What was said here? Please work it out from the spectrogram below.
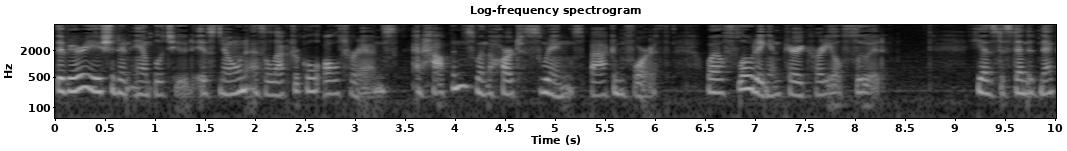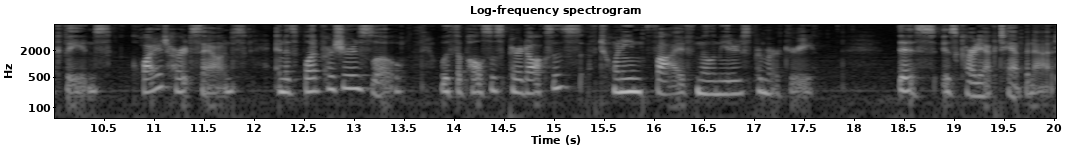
The variation in amplitude is known as electrical alterans and happens when the heart swings back and forth while floating in pericardial fluid. He has distended neck veins, quiet heart sounds, and his blood pressure is low, with the pulsus paradoxus of 25 millimeters per mercury. This is cardiac tamponade.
